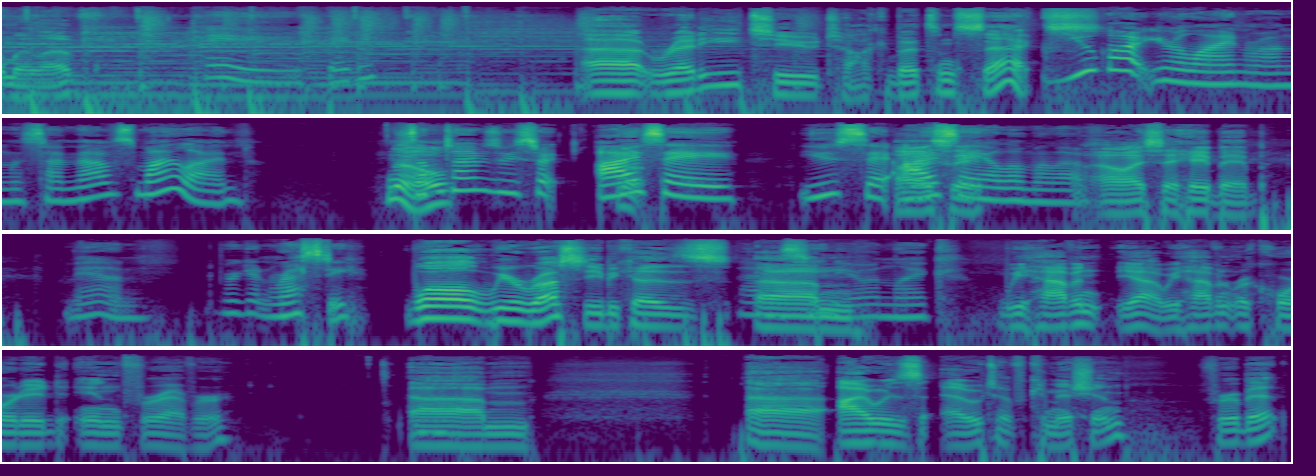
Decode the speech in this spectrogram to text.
Hello, my love. Hey, baby. Uh, ready to talk about some sex? You got your line wrong this time. That was my line. no. Sometimes we start. I No. say, you say, I, I say, say- hello, my love. Oh, I say, hey, babe. Man, we're getting rusty. Well, we were rusty because I haven't seen you um, in like. we haven't. Yeah, we haven't recorded in forever. Um, uh, I was out of commission for a bit.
